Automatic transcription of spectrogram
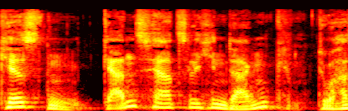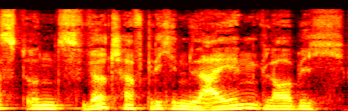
Kirsten, ganz herzlichen Dank. Du hast uns wirtschaftlichen Laien, glaube ich,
